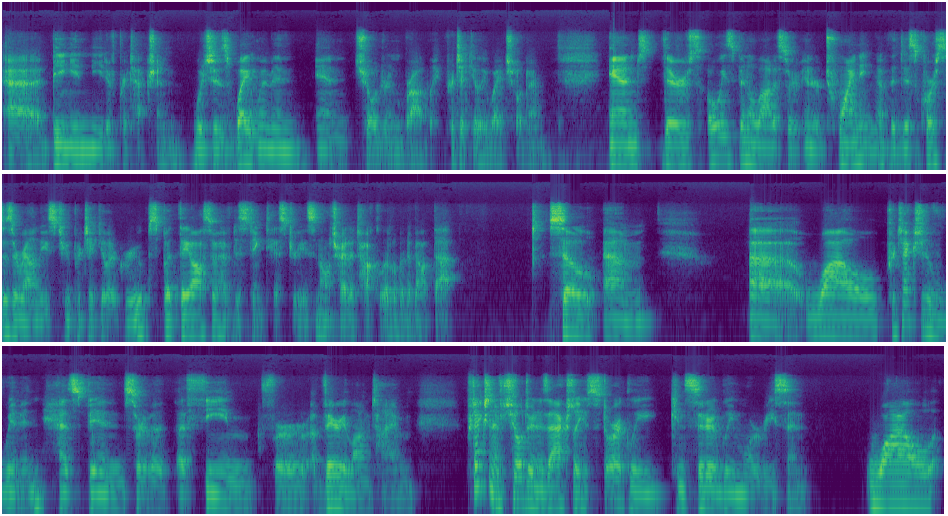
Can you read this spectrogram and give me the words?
uh, being in need of protection, which is white women and children broadly, particularly white children. And there's always been a lot of sort of intertwining of the discourses around these two particular groups, but they also have distinct histories. And I'll try to talk a little bit about that. So, um, uh, while protection of women has been sort of a, a theme for a very long time, protection of children is actually historically considerably more recent while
